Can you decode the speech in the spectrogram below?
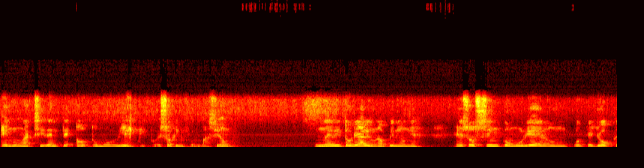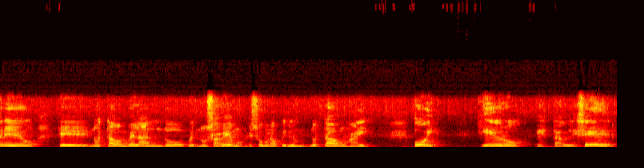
en un accidente automovilístico. Eso es información. Un editorial y una opinión es, esos cinco murieron porque yo creo que no estaban velando, pues no sabemos, eso es una opinión, no estábamos ahí. Hoy quiero establecer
